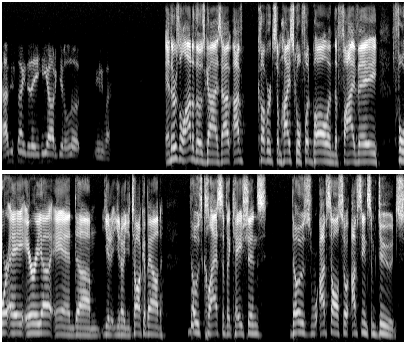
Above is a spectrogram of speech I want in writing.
I just think that he, he ought to get a look anyway. And there's a lot of those guys. I, I've covered some high school football in the 5A, 4A area, and um, you know, you know, you talk about those classifications those I've also I've seen some dudes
